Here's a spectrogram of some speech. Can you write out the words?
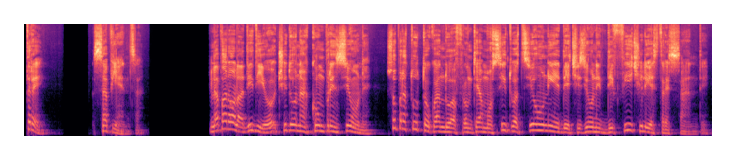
3. Sapienza. La parola di Dio ci dona comprensione, soprattutto quando affrontiamo situazioni e decisioni difficili e stressanti.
